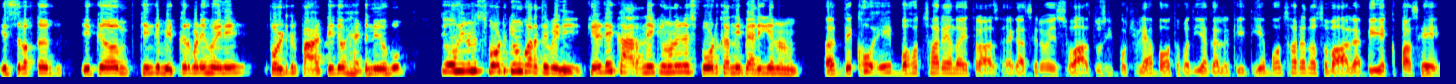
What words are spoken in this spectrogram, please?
ਇਸ ਵਕਤ ਇੱਕ ਕਿੰਗ ਮੇਕਰ ਬਣੇ ਹੋਏ ਨੇ ਪੋਲਿਟਿਕਲ ਪਾਰਟੀ ਦੇ ਹੈੱਡ ਨੇ ਉਹ, ਤੇ ਉਹ ਇਹਨਾਂ ਨੂੰ ਸਪੋਰਟ ਕਿਉਂ ਕਰਦੇ ਪਏ ਨੇ? ਕਿਹੜੇ ਕਾਰਨ ਨੇ ਕਿ ਉਹਨਾਂ ਨੂੰ ਸਪੋਰਟ ਕਰਨੀ ਪੈ ਰਹੀ ਹੈ ਇਹਨਾਂ ਨੂੰ? ਦੇਖੋ, ਇਹ ਬਹੁਤ ਸਾਰਿਆਂ ਦਾ ਇਤਰਾਜ਼ ਹੈਗਾ, ਸਿਰਫ ਇਹ ਸਵਾਲ ਤੁਸੀਂ ਪੁੱਛ ਲਿਆ, ਬਹੁਤ ਵਧੀਆ ਗੱਲ ਕੀਤੀ ਹੈ, ਬਹੁਤ ਸਾਰਿਆਂ ਦਾ ਸਵਾਲ ਹੈ ਵੀ ਇੱਕ ਪਾਸੇ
